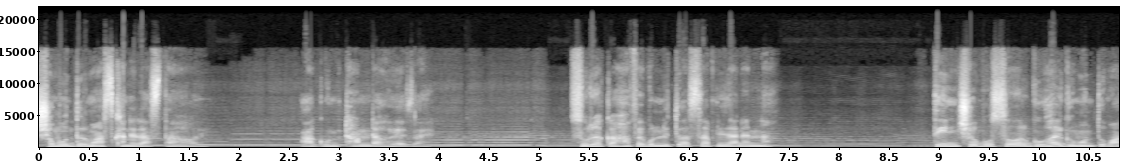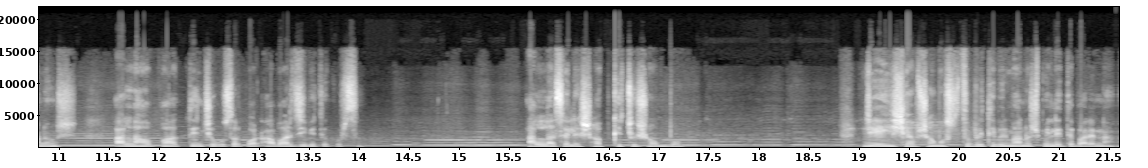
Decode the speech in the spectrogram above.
সমুদ্রের মাঝখানে রাস্তা হয়। আগুন ঠান্ডা হয়ে যায়। সুরা কাহাফে বর্ণিত আছে, আপনি জানেন না? তিনশো বছর গুহায় ঘুমন্ত মানুষ আল্লাহ পাক তিনশো বছর পর আবার জীবিত করছে। আল্লাহ চাইলে সব কিছু সম্ভব। যে হিসাব সমস্ত পৃথিবীর মানুষ মিলাইতে পারে না।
